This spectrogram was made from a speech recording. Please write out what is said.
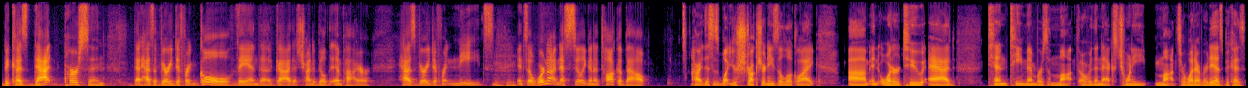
because that person that has a very different goal than the guy that's trying to build the empire has very different needs. And so we're not necessarily going to talk about, all right, this is what your structure needs to look like um, in order to add 10 team members a month over the next 20 months or whatever it is, because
